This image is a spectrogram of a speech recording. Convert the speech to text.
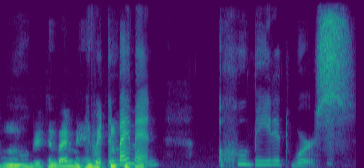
Mm, Written by men. written by men, who made it worse.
